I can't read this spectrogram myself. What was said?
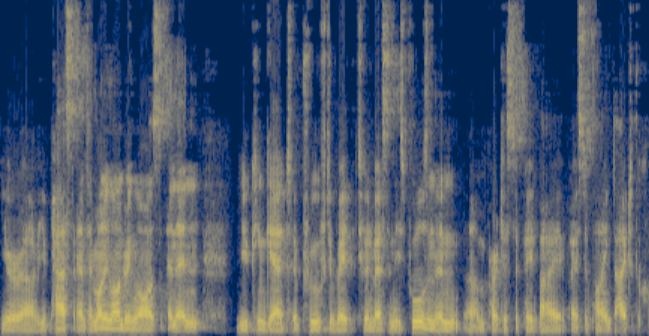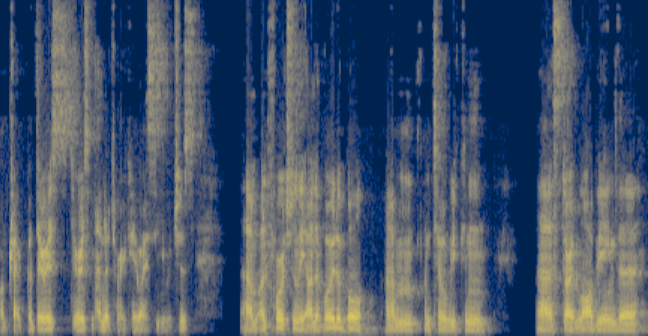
your uh, you pass anti-money laundering laws, and then you can get approved to rate, to invest in these pools and then um, participate by by supplying DAI to the contract. But there is there is mandatory KYC, which is um, unfortunately unavoidable um, until we can uh, start lobbying the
